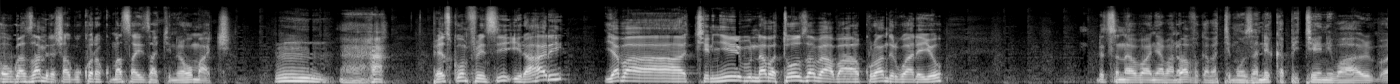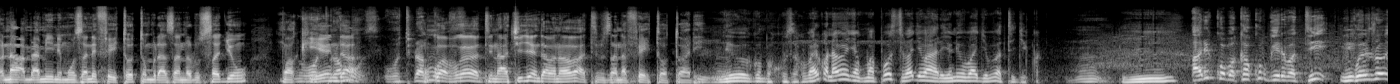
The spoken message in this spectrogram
Ubwo azamu irashaka gukora ku masaha izakiniraho match. Aha. Press conference irahari y'abakinnyi n'abatoza ba- ku ruhande rwa reyo ndetse n'abanyabana bavuga bati muzane kapiteni wa na amini muzane feitoto murazana rusajyo mwakiyenda. Kuko bavuga bati nta kigenda abantu baba bati muzana feitoto hari ni we ugomba kuza kuva ariko nawe ku maposite bagiye bahariyo nibo bagiye babategeka ariko bakakubwira bati ngo ejo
